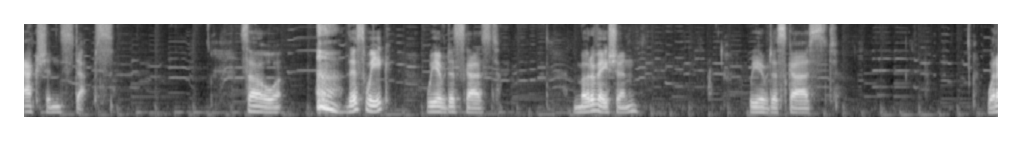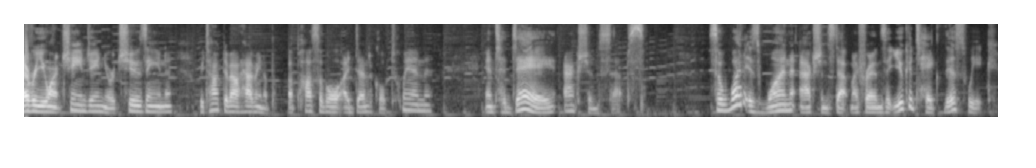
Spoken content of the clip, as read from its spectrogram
action steps. So, this week we have discussed motivation, we have discussed whatever you aren't changing, you're choosing. We talked about having a, a possible identical twin, and today, action steps. So, what is one action step, my friends, that you could take this week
